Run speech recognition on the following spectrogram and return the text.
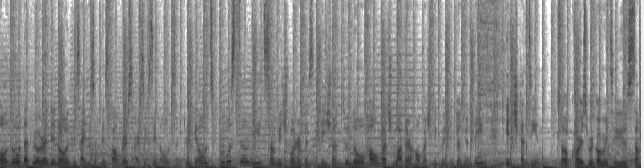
Although that we already know the sizes of these tumblers are 16 ounce and 20 ounce, we will still need some visual representation to know how much water, how much liquid it can contain each canteen. So of course, we're going to use some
